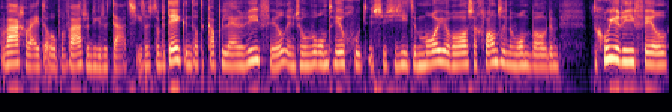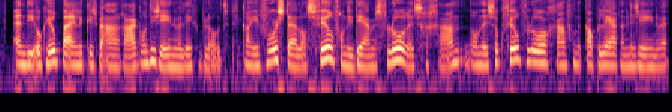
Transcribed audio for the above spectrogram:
wagenwijd open, vasodilatatie. Dus dat betekent dat de capillaire refill in zo'n wond heel goed is. Dus je ziet een mooie roze glanzende wondbodem, de goede refill en die ook heel pijnlijk is bij aanraken, want die zenuwen liggen bloot. Je kan je voorstellen, als veel van die dermis verloren is gegaan, dan is ook veel verloren gegaan van de capillaire en de zenuwen.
